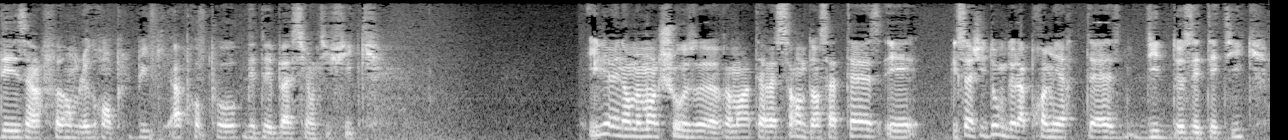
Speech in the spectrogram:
désinforment le grand public à propos des débats scientifiques. Il y a énormément de choses euh, vraiment intéressantes dans sa thèse et il s'agit donc de la première thèse dite de zététique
